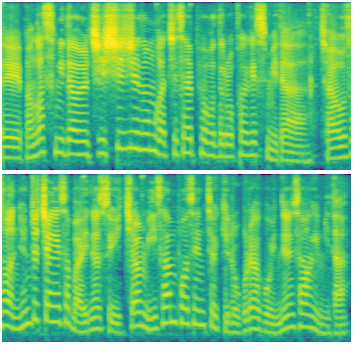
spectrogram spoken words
네, 반갑습니다. 오늘 GCG놈 같이 살펴보도록 하겠습니다. 자, 우선 현재장에서 마이너스 2.23% 기록을 하고 있는 상황입니다.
